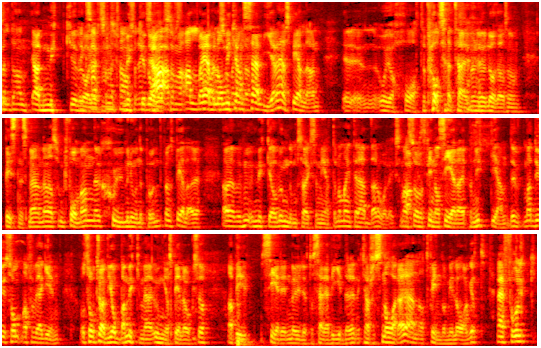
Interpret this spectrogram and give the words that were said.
well done. Ja, mycket bra Exakt som ett Townsend, Mycket bra. som alla Och även om vi som kan bra. sälja den här spelaren eh, och jag hatar att prata sådana här termer, nu låter jag som businessman. Men alltså får man 7 miljoner pund för en spelare ja, mycket av ungdomsverksamheten om man inte räddar då liksom. Ja, Alltså precis. finansiera det på nytt igen. Det, man- det är ju sånt man får väga in. Och så tror jag vi jobbar mycket med unga spelare också. Att vi ser en möjlighet att sälja vidare. Kanske snarare än att få in dem i laget. Folk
